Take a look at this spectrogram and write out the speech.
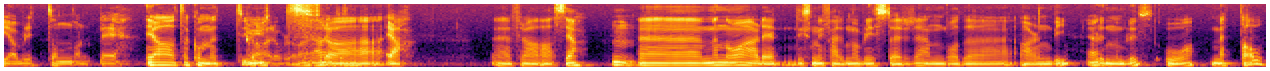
vi har blitt sånn ordentlig Ja, at det har kommet ut fra, ja, eh, fra Asia. Mm. Eh, Men nå er det liksom i ferd med å bli større enn både R&B, Ja. blues, og metal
